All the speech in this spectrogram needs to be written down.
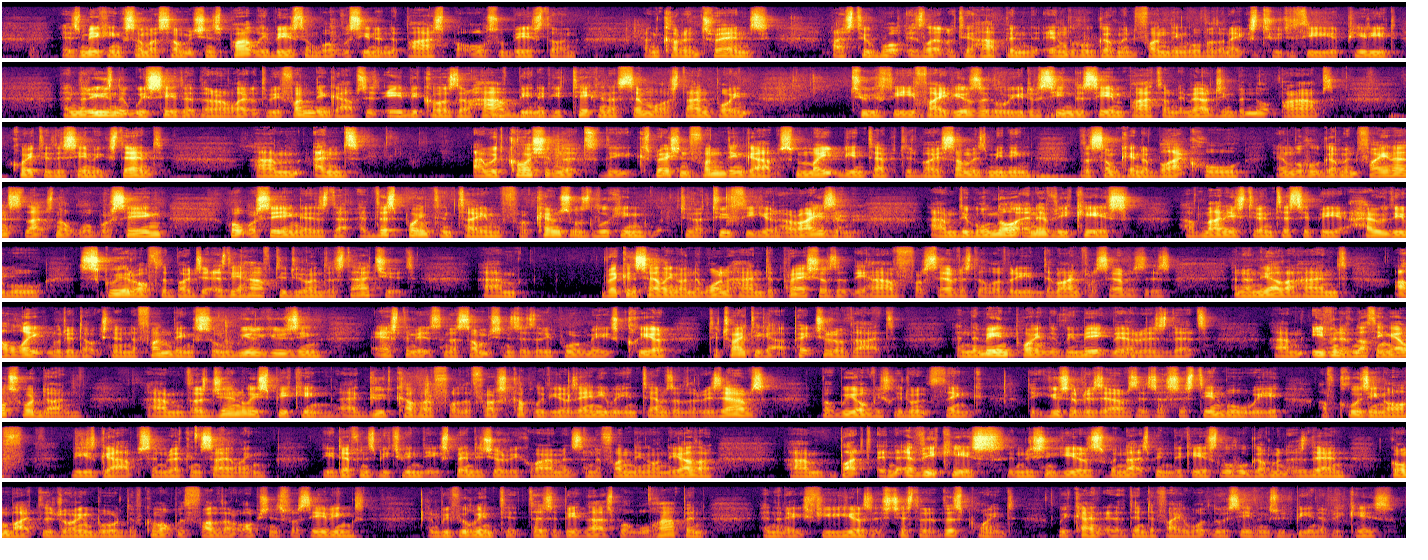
is making some assumptions, partly based on what we've seen in the past, but also based on, on current trends as to what is likely to happen in local government funding over the next two to three year period. And the reason that we say that there are likely to be funding gaps is A, because there have been. If you'd taken a similar standpoint two, three, five years ago, you'd have seen the same pattern emerging, but not perhaps quite to the same extent. Um, and I would caution that the expression funding gaps might be interpreted by some as meaning there's some kind of black hole in local government finance. That's not what we're saying. What we're saying is that at this point in time, for councils looking to a two, three year horizon, um, they will not in every case have managed to anticipate how they will square off the budget as they have to do under statute. Um, reconciling on the one hand the pressures that they have for service delivery and demand for services, and on the other hand, a likely reduction in the funding. So we're using estimates and assumptions, as the report makes clear, to try to get a picture of that. And the main point that we make there is that um, even if nothing else were done, um, there's generally speaking a good cover for the first couple of years anyway in terms of the reserves. But we obviously don't think that use of reserves is a sustainable way of closing off these gaps and reconciling the difference between the expenditure requirements and the funding on the other. Um, but in every case in recent years, when that's been the case, local government has then gone back to the drawing board, they've come up with further options for savings, and we fully anticipate that's what will happen in the next few years. It's just that at this point, we can't identify what those savings would be in every case.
